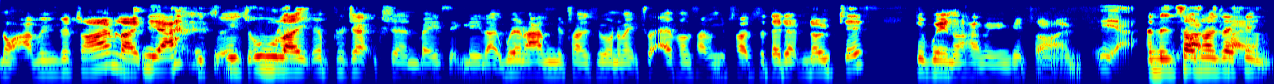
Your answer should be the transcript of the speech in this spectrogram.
not having a good time. Like Yeah. it's it's all like a projection basically. Like we're not having a good time, so we want to make sure everyone's having a good time so they don't notice that we're not having a good time. yeah. And then sometimes I think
